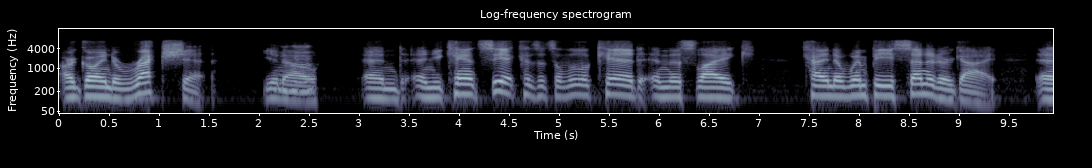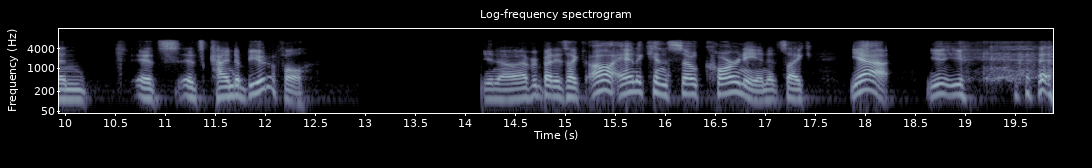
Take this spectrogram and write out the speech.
are going to wreck shit, you mm-hmm. know, and and you can't see it because it's a little kid and this like kind of wimpy senator guy, and it's it's kind of beautiful. You know, everybody's like, "Oh, Anakin's so corny," and it's like, yeah, you you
